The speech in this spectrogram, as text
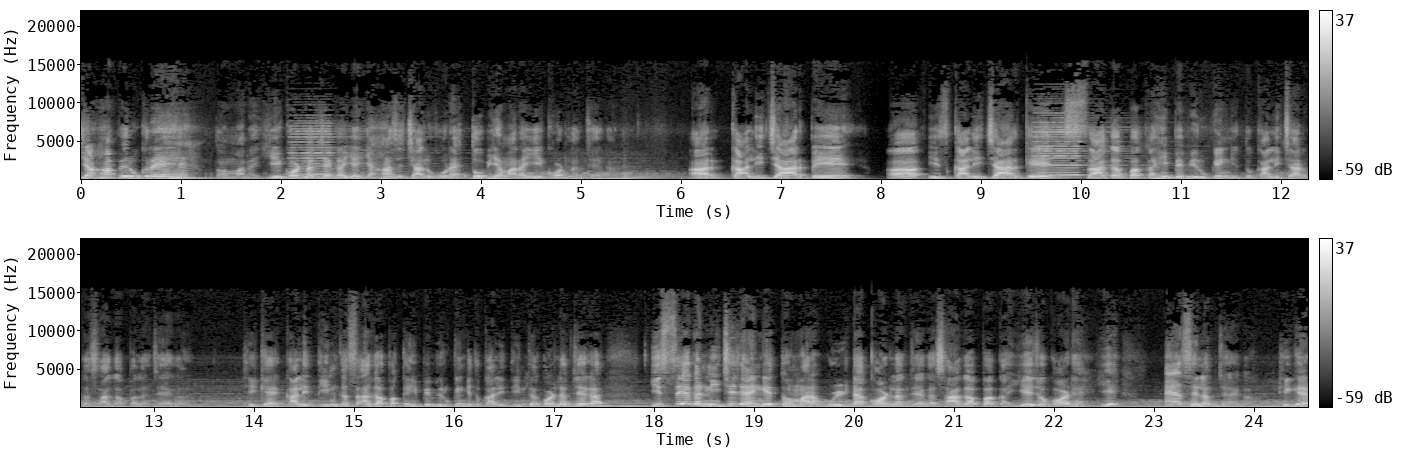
यहाँ पे रुक रहे हैं तो हमारा ये कॉर्ड लग जाएगा या यहाँ से चालू हो रहा है तो भी हमारा ये कॉर्ड लग जाएगा। और काली चार पे आ, इस काली चार के सागापा कहीं पे भी रुकेंगे तो काली चार का सागापा लग जाएगा ठीक है? काली तीन का सागापा कहीं पे भी रुकेंगे तो काली तीन का कॉर्ड लग जाएगा। इससे अगर नीचे जाएँगे तो हमारा उल्टा कॉर्ड लग जाएगा। सागापा का ये जो कॉर्ड है, ये ऐसे लग जाएगा। ठीक है?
